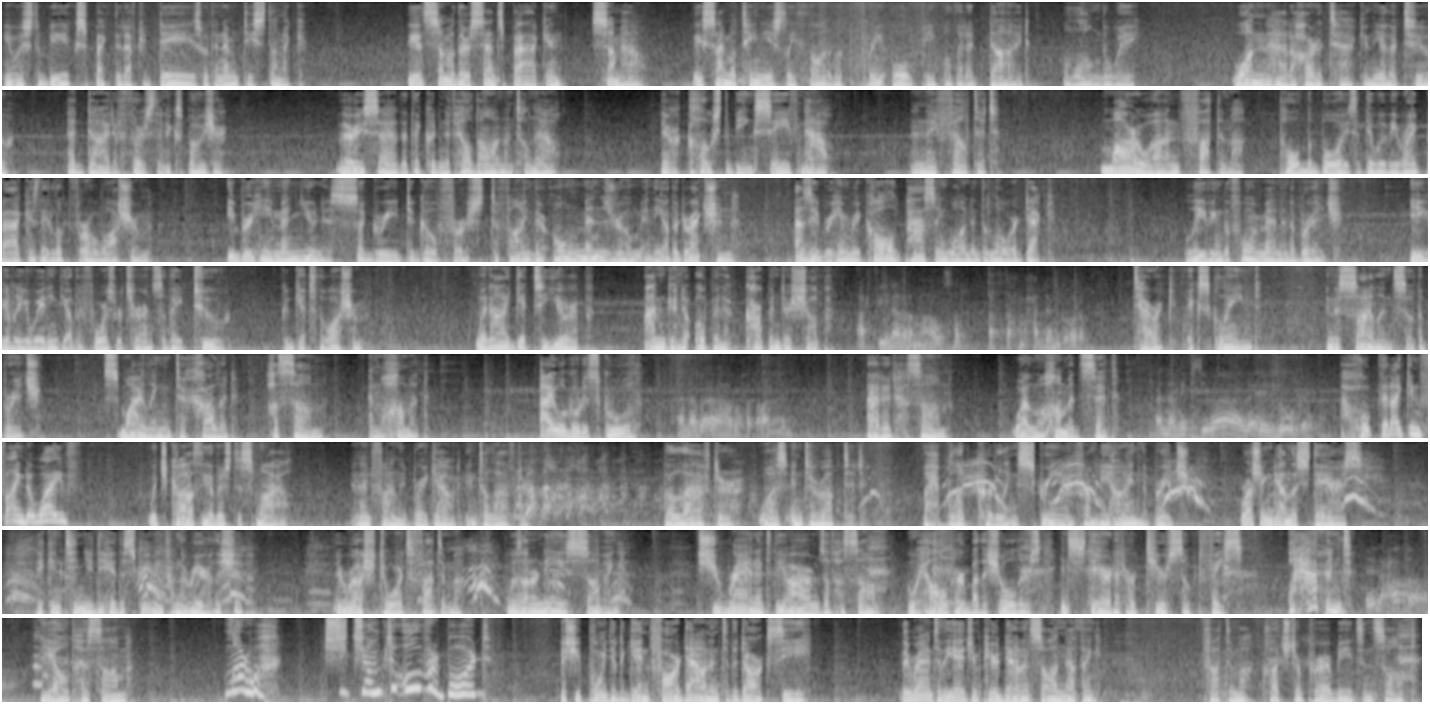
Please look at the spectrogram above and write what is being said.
It was to be expected after days with an empty stomach. They had some of their sense back, and somehow they simultaneously thought about the three old people that had died along the way. One had a heart attack, and the other two had died of thirst and exposure. Very sad that they couldn't have held on until now. They were close to being saved now, and they felt it. Marwa and Fatima told the boys that they would be right back as they looked for a washroom. Ibrahim and Yunus agreed to go first to find their own men's room in the other direction, as Ibrahim recalled passing one in the lower deck, leaving the four men in the bridge, eagerly awaiting the other four's return so they too could get to the washroom. When I get to Europe, I'm going to open a carpenter shop. Tarek exclaimed in the silence of the bridge, smiling to Khalid, Hassam, and Muhammad. I will go to school added Hassam, while Muhammad said, I hope that I can find a wife, which caused the others to smile and then finally break out into laughter. The laughter was interrupted by a blood curdling scream from behind the bridge, rushing down the stairs. They continued to hear the screaming from the rear of the ship. They rushed towards Fatima, who was on her knees sobbing. She ran into the arms of Hassam, who held her by the shoulders and stared at her tear soaked face. What happened? yelled Hassam. Marwa! She jumped overboard! As she pointed again far down into the dark sea. They ran to the edge and peered down and saw nothing. Fatima clutched her prayer beads and sobbed.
